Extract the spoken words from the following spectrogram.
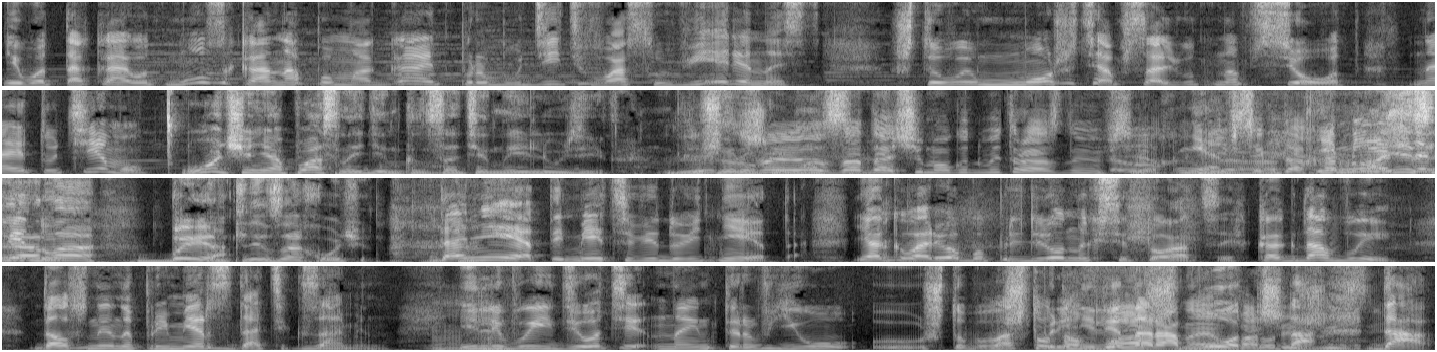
И вот такая вот музыка, она помогает пробудить в вас уверенность, что вы можете абсолютно все. Вот на эту тему... Очень опасный Дин Константин иллюзии для широкой массы. Задачи могут быть разные у всех. Нет, не да. всегда А если она Бентли да. захочет? Да нет, имеется в виду ведь не это. Я говорю об определенных ситуациях, когда вы должны, например, сдать экзамен, угу. или вы идете на интервью, э, чтобы вас приняли на работу. да, жизни. да,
